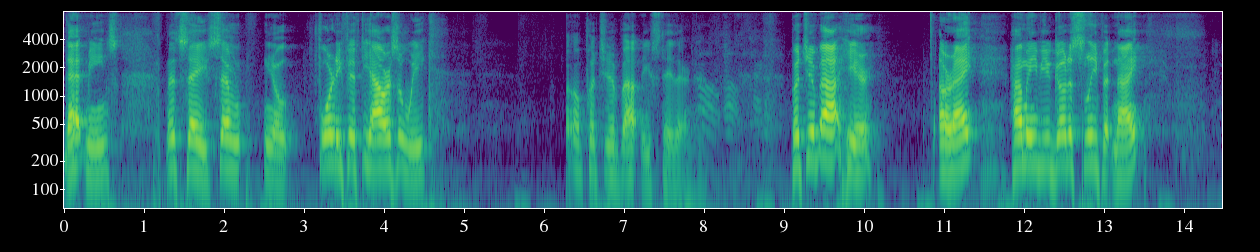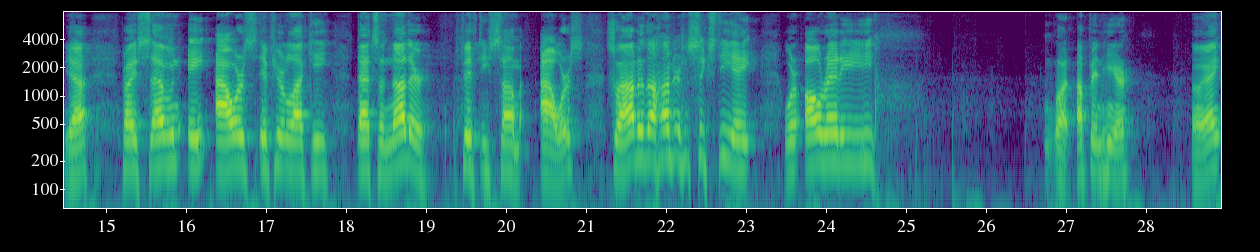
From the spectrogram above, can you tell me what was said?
that means, let's say, seven, you know, 40, 50 hours a week. I'll put you about, you stay there now. Oh, oh, put you about here. All right? How many of you go to sleep at night? Yeah, probably seven, eight hours if you're lucky. That's another 50 some hours. So out of the 168, we're already, what, up in here. All right?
